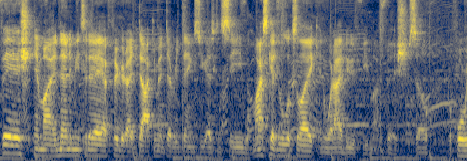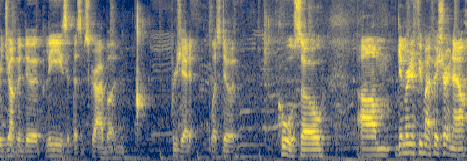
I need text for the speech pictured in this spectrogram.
fish, and my anemone today. I figured I'd document everything so you guys can see what my schedule looks like and what I do to feed my fish. So before we jump into it, please hit that subscribe button. Appreciate it. Let's do it. Cool, so um, getting ready to feed my fish right now.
